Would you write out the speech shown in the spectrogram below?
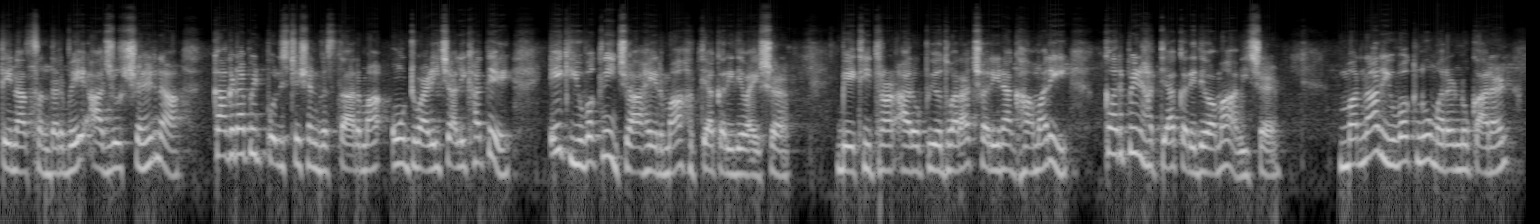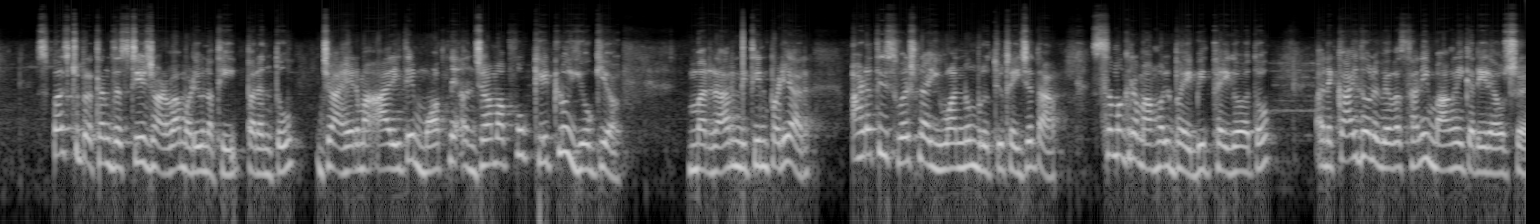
તેના સંદર્ભે આજરોજ શહેરના કાગડાપીઠ પોલીસ સ્ટેશન વિસ્તારમાં ઊંટવાડી ચાલી ખાતે એક યુવકની જાહેરમાં હત્યા કરી દેવાઈ છે. બેથી ત્રણ આરોપીઓ દ્વારા છરીના ઘા મારી કરપીણ હત્યા કરી દેવામાં આવી છે. મરનાર યુવકનું મરણનું કારણ સ્પષ્ટ પ્રથમ દ્રષ્ટિએ જાણવા મળ્યું નથી, પરંતુ જાહેરમાં આ રીતે મોતને અંજામ આપવું કેટલું યોગ્ય? મરનાર નીતિન પડિયાર, આડત્રીસ વર્ષના યુવાનનું મૃત્યુ થઈ જતા સમગ્ર માહોલ ભયભીત થઈ ગયો હતો. અને કાયદો અને વ્યવસ્થાની માંગણી કરી રહ્યો છે.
